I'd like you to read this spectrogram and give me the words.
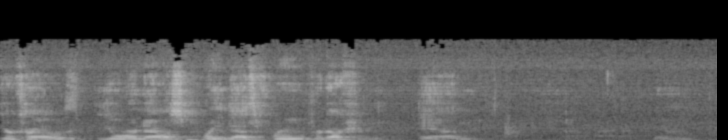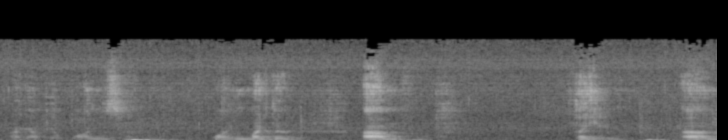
your code, you are now supporting that through production, and you know, I got the blinds, blind mic there. Um, thank you. Um,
